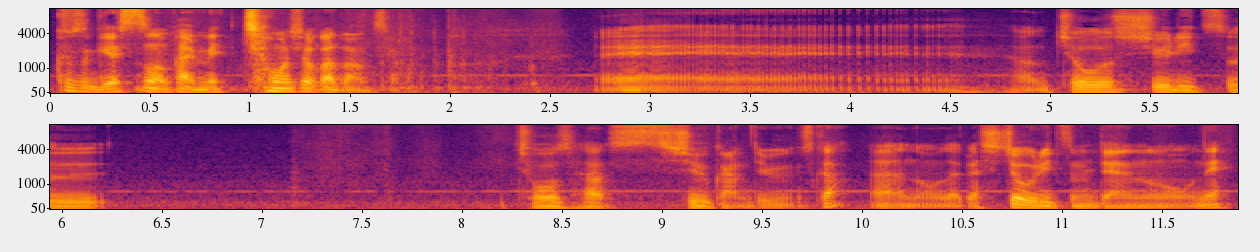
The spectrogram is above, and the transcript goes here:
クスゲストの回めっちゃ面白かったんですよ。えー、あの聴取率調査週間っていうんですか？あのだから視聴率みたいなのをね、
